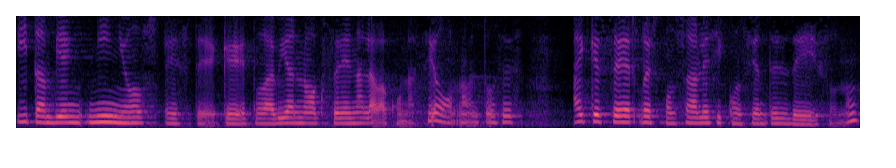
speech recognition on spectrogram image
y también niños este, que todavía no acceden a la vacunación. Entonces hay que ser responsables y conscientes de eso. ¿no?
